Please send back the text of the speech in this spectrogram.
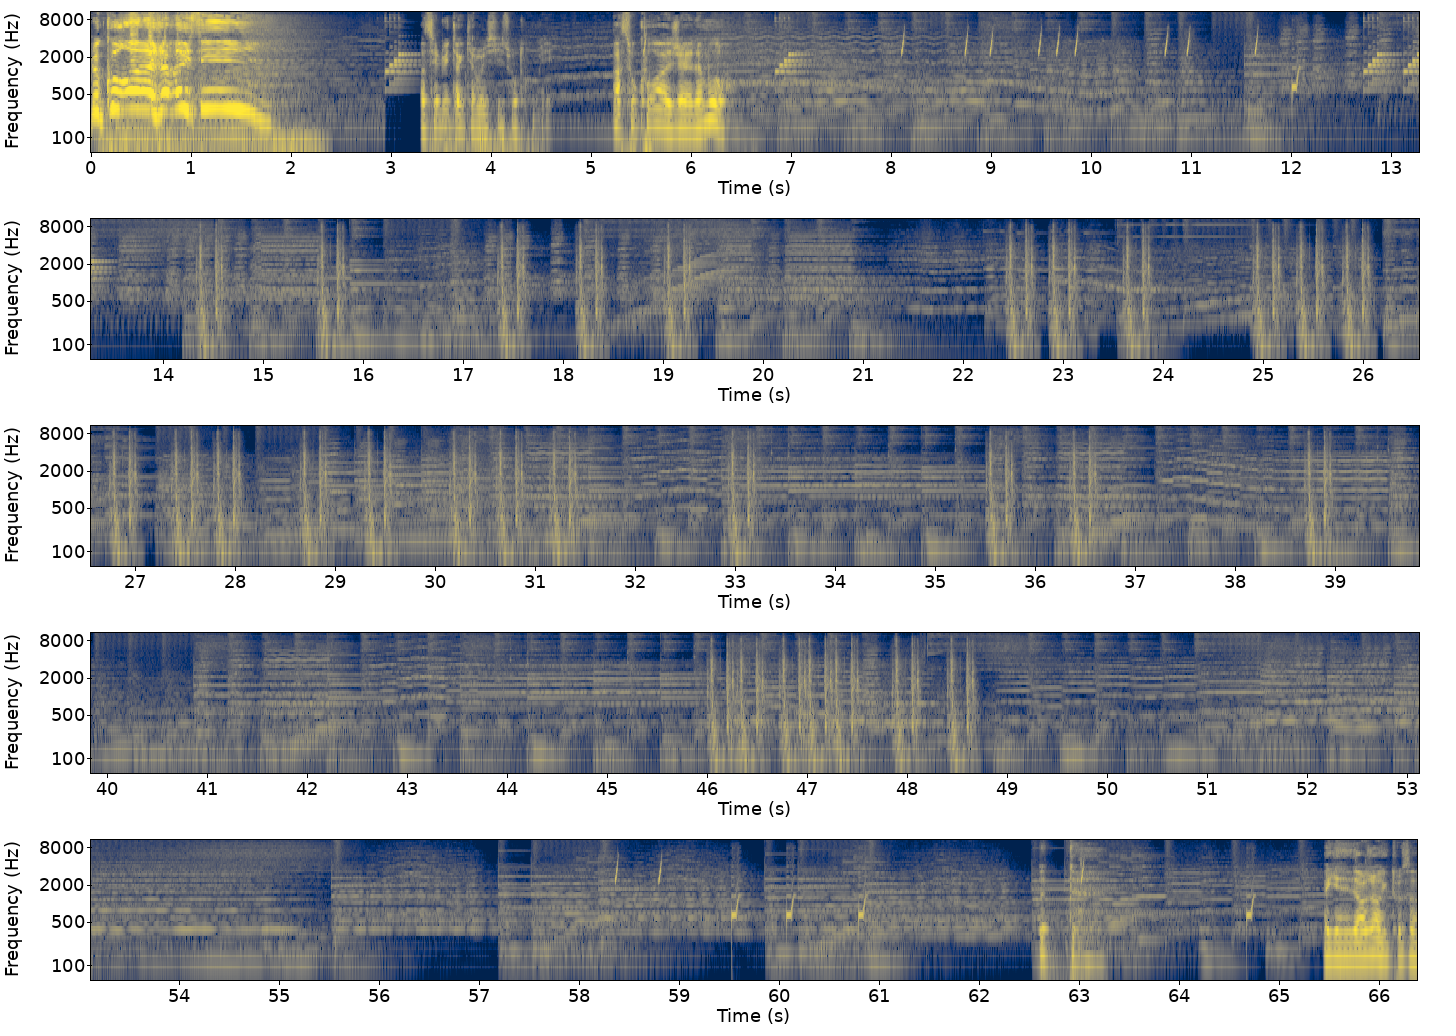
Le courage a réussi ah, C'est lui qui a réussi surtout, mais... Grâce au courage et l'amour. Va gagner d'argent avec tout ça.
